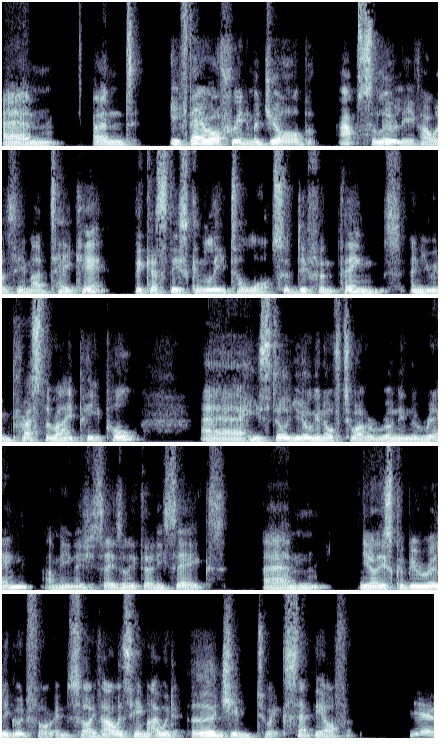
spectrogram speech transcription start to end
Um, and if they're offering him a job, absolutely, if I was him, I'd take it because this can lead to lots of different things. And you impress the right people. Uh, he's still young enough to have a run in the ring. I mean, as you say, he's only 36. Um, you know, this could be really good for him. So if I was him, I would urge him to accept the offer. yeah,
